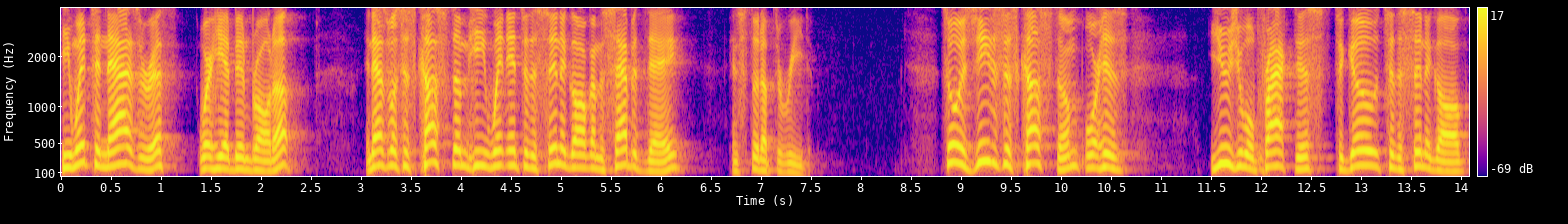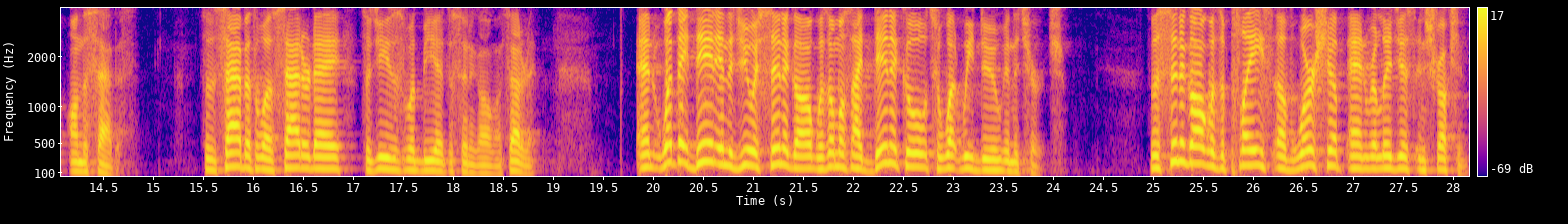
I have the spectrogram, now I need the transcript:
"He went to Nazareth where he had been brought up, and as was his custom, he went into the synagogue on the Sabbath day and stood up to read." So it was Jesus' custom or his usual practice to go to the synagogue on the Sabbath. So the Sabbath was Saturday, so Jesus would be at the synagogue on Saturday. And what they did in the Jewish synagogue was almost identical to what we do in the church. The synagogue was a place of worship and religious instruction.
